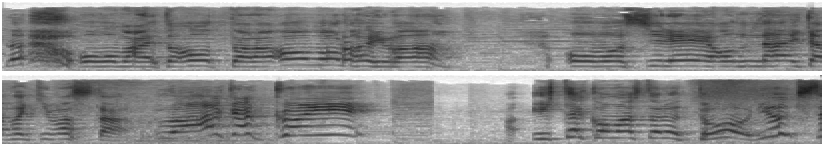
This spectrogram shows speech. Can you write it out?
ろいお前とおったらおもろいわ。面白い女いただきました。うわーかっこいい。あいてこましたる同竜騎士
